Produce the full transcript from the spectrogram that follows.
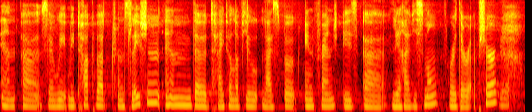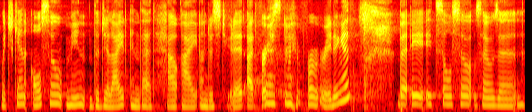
And uh, so we, we talk about translation, and the title of your last book in French is uh, Les Ravissements for the Rapture, yeah. which can also mean the delight, and that's how I understood it at first before reading it. But it, it's also, so the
